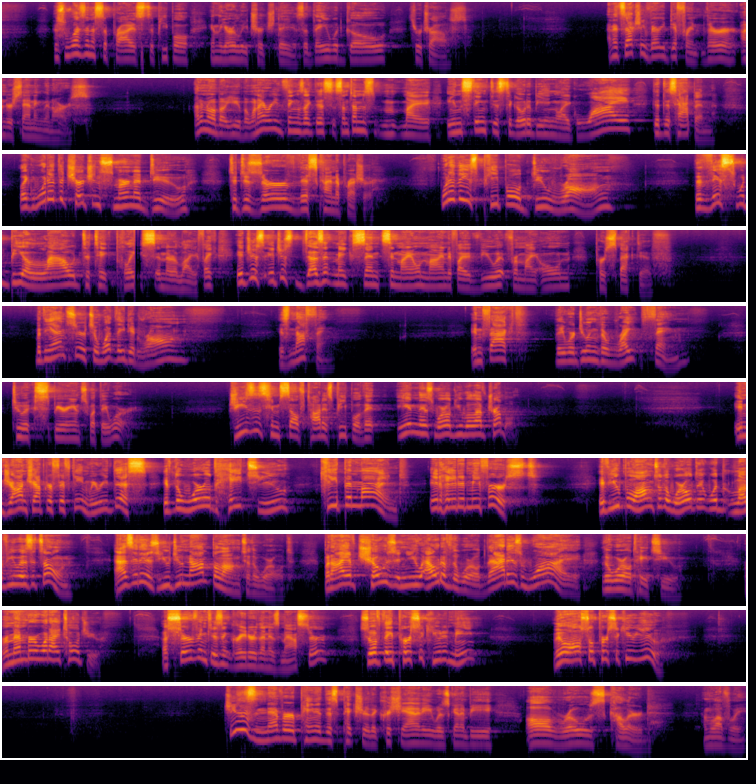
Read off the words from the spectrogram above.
This wasn't a surprise to people in the early church days that they would go through trials. And it's actually very different, their understanding, than ours. I don't know about you, but when I read things like this, sometimes my instinct is to go to being like, why did this happen? Like, what did the church in Smyrna do to deserve this kind of pressure? What did these people do wrong that this would be allowed to take place in their life? Like, it just, it just doesn't make sense in my own mind if I view it from my own perspective. But the answer to what they did wrong is nothing. In fact, they were doing the right thing to experience what they were. Jesus himself taught his people that in this world you will have trouble. In John chapter 15, we read this If the world hates you, keep in mind, it hated me first. If you belong to the world, it would love you as its own. As it is, you do not belong to the world, but I have chosen you out of the world. That is why the world hates you. Remember what I told you. A servant isn't greater than his master. So if they persecuted me, they'll also persecute you. Jesus never painted this picture that Christianity was going to be all rose colored and lovely.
